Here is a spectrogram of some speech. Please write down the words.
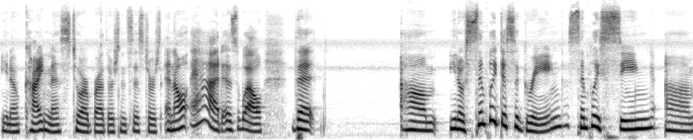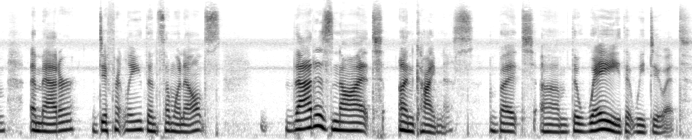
you know kindness to our brothers and sisters? And i'll add as well that um, you know simply disagreeing simply seeing um, a matter differently than someone else that is not unkindness, but um, the way that we do it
